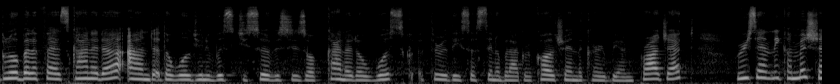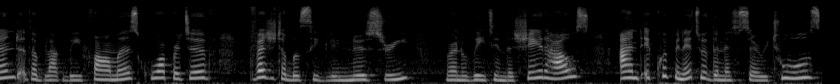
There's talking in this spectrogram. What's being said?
Global Affairs Canada and the World University Services of Canada WUSC through the Sustainable Agriculture in the Caribbean project recently commissioned the Black Bay Farmers Cooperative Vegetable Seedling Nursery, renovating the shade house and equipping it with the necessary tools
